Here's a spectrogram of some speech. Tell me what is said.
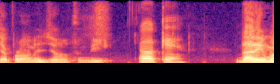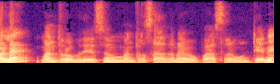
చెప్పడం అనేది జరుగుతుంది. ఓకే. దానికి మళ్ళీ మంత్రోపదేశం మంత్ర సాధన ఉపాసన ఉంటేనే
